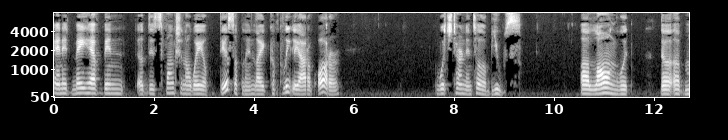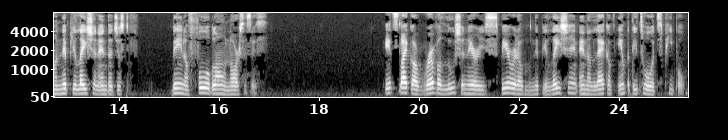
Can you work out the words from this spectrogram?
and it may have been a dysfunctional way of discipline, like completely out of order, which turned into abuse, along with the uh, manipulation and the just being a full blown narcissist. It's like a revolutionary spirit of manipulation and a lack of empathy towards people.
